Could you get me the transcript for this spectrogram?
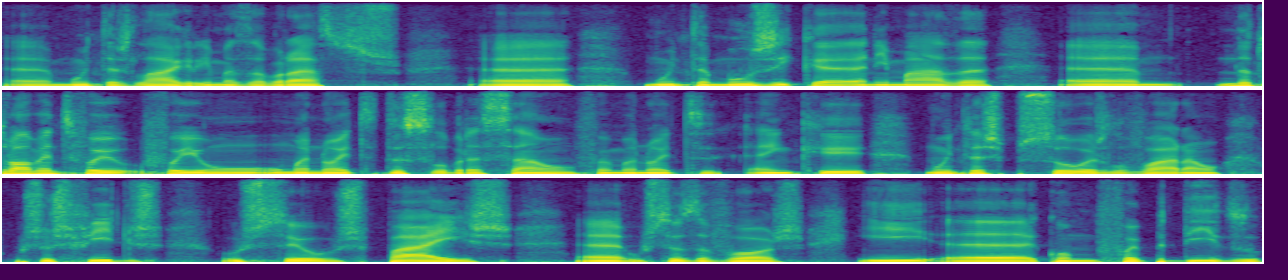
uh, muitas lágrimas, abraços, uh, muita música animada. Uh, naturalmente foi, foi um, uma noite de celebração, foi uma noite em que muitas pessoas levaram os seus filhos, os seus pais, uh, os seus avós e, uh, como foi pedido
